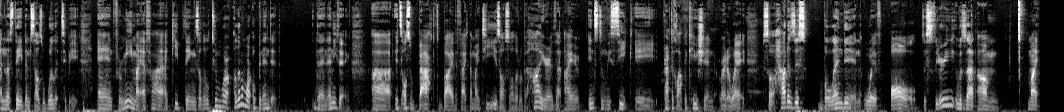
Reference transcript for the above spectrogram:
unless they themselves will it to be. And for me, my FI, I keep things a little too more, a little more open ended than anything. Uh, it's also backed by the fact that my TE is also a little bit higher, that I instantly seek a practical application right away. So how does this blend in with all this theory? It was that um, my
